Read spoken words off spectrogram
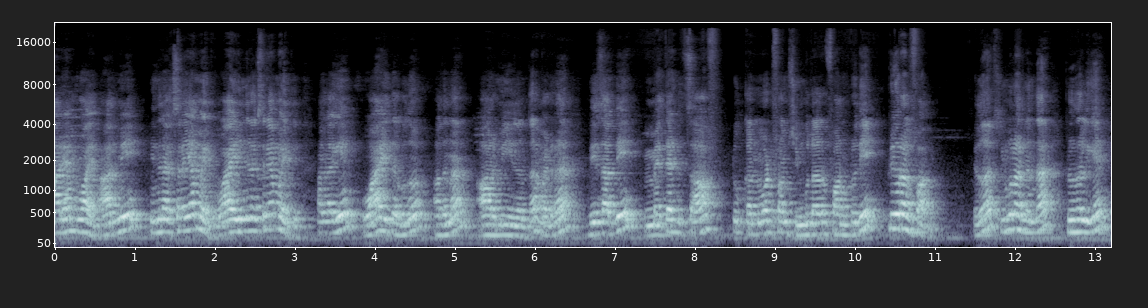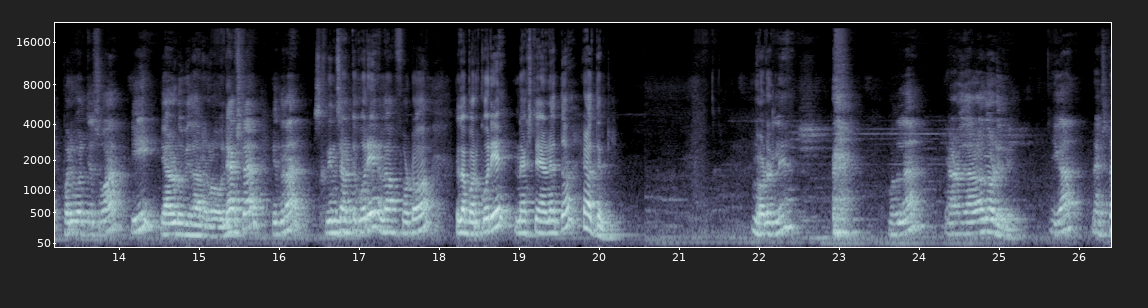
R, M Y army ಹಿಂದಿನ ಅಕ್ಷರ ಎಂ ಐತಿ. ವಾಯ್ ಹಿಂದಿನ ಅಕ್ಷರ ಎಂ ಐತಿ. ಹಂಗಾಗಿ ವಾಯ್ ತೆಗೆದು ಅದನ್ನ ಆರ್ಮಿ ಅಂತ ಮಾಡ್ಯಾರ these are the methods of to convert from singular form to the plural form ಇದು ಸಿಂಗುಲರ್ನಿಂದ ಪ್ಲೂರಲ್ಗೆ ಪರಿವರ್ತಿಸುವ ಈ ಎರಡು ವಿಧಾನಗಳು. ನೆಕ್ಸ್ಟ್ ಇದನ್ನ ಸ್ಕ್ರೀನ್ ಶಾಟ್ ತಗೋರಿ, ಇಲ್ಲ ಫೋಟೋ ಇಲ್ಲ ಬರ್ಕೋರಿ. ನೆಕ್ಸ್ಟ್ ಎರಡನೇದ್ದು ಹೇಳ್ತೀನಿ. ರೀ ನೋಡ್ರಿ ಮೊದಲ ಎರಡು ವಿಧಾನಗಳು ನೋಡಿದ್ವಿ. ಈಗ ನೆಕ್ಸ್ಟ್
